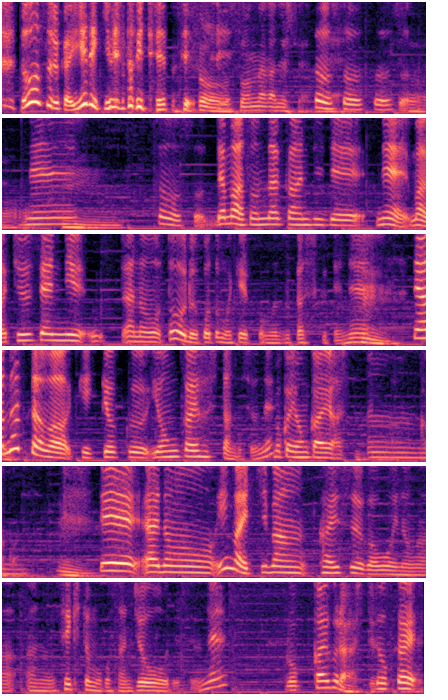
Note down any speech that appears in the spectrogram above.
どうするか家で決めといてって。そう、そんな感じでしたよね。そうそうそうそう。そうね、うんそうそう。で、まあそんな感じで、ね、まあ抽選に、あの、通ることも結構難しくてね。うんで、あなたは結局4回走ったんですよね。僕は4回走ってます、うん過去に。うんで、あの今一番回数が多いのが、あの、関智子さん女王ですよね。6回ぐらい走ってるんです6よね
